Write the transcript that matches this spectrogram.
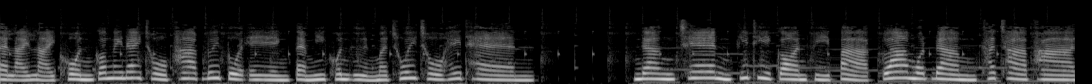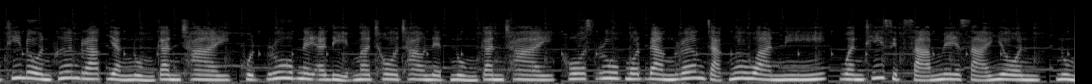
แต่หลายๆ คนก็ไม่ได้โชว์ภาพด้วยตัวเอง แต่มีคนอื่นมาช่วยโชว์ให้แทน ดังเช่น พิธีกรฝีปากกล้ามดดำคชาพาที่โดนเพื่อนรักอย่างหนุ่มกรรชัยขุดรูปในอดีตมาโชว์ชาวเน็ตหนุ่มกรรชัย โพสต์รูปมดดำเริ่มจากเมื่อวานนี้ วันที่ 13 เมษายน หนุ่ม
